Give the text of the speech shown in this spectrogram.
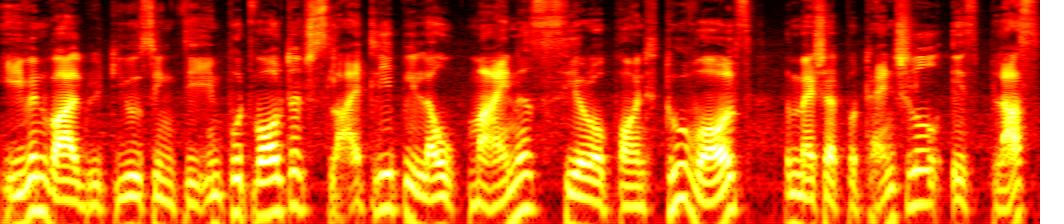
Even while reducing the input voltage slightly below minus 0.2V, the measured potential is plus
